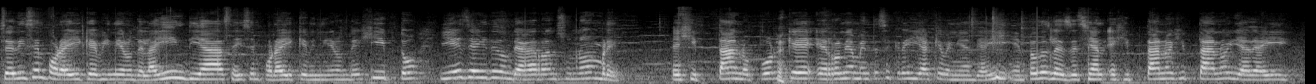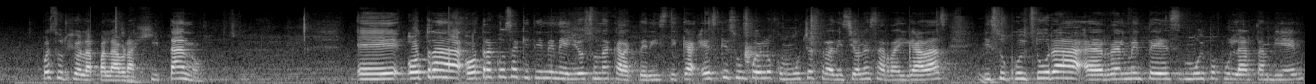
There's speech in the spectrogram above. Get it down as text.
se dicen por ahí que vinieron de la India, se dicen por ahí que vinieron de Egipto y es de ahí de donde agarran su nombre, egiptano, porque erróneamente se creía que venían de ahí. Entonces les decían egiptano, egiptano y ya de ahí pues surgió la palabra gitano. Eh, otra, otra cosa que tienen ellos, una característica, es que es un pueblo con muchas tradiciones arraigadas y su cultura eh, realmente es muy popular también.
